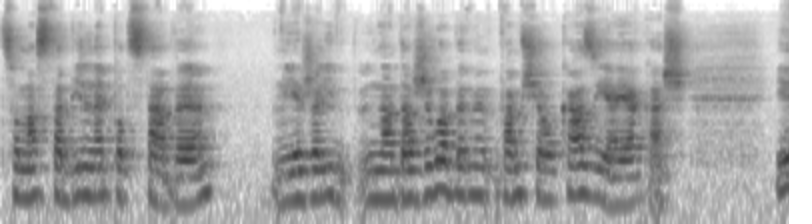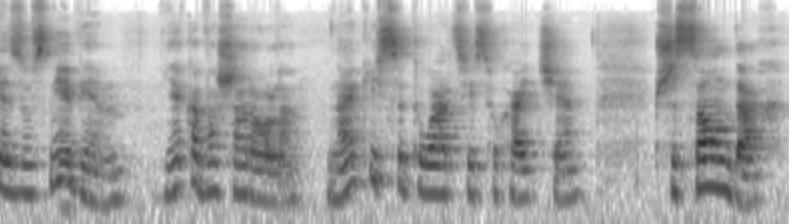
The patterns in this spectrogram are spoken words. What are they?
co ma stabilne podstawy. Jeżeli nadarzyłaby Wam się okazja jakaś, Jezus, nie wiem, jaka Wasza rola, na jakiejś sytuacji, słuchajcie, przy sądach.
